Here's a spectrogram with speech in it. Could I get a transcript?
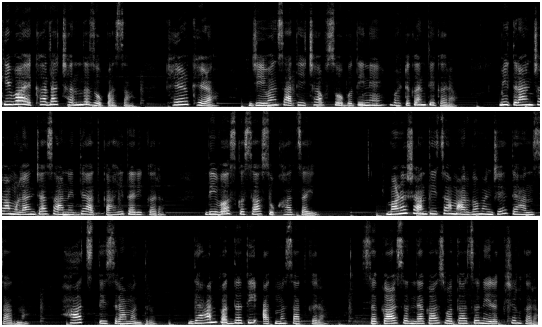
किंवा एखादा छंद जोपासा. खेळ खेळा. जीवनसाथीच्या सोबतीने भटकंती करा. मित्रांच्या मुलांच्या सानिध्यात काहीतरी करा. दिवस कसा सुखात जाईल. मनशांतीचा मार्ग म्हणजे ध्यान साधना. हाच तिसरा मंत्र. ध्यान पद्धती आत्मसात करा. सकाळ संध्याकाळ स्वतःचं निरीक्षण करा.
